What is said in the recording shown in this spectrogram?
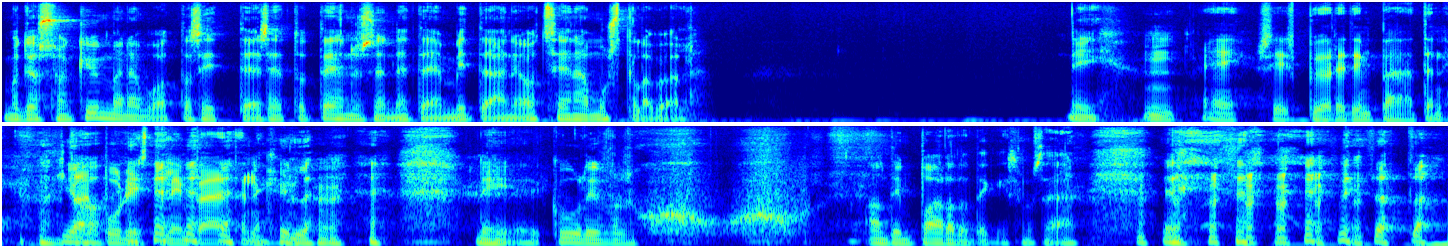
mutta jos on kymmenen vuotta sitten ja sä et ole tehnyt sen eteen mitään, niin oot se enää mustalla vyöllä. Niin. Mm, ei, siis pyöritin päätäni tai pudistelin päätäni. Kyllä. niin, kuulin, Antin parta teki semmoisen niin, tota,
